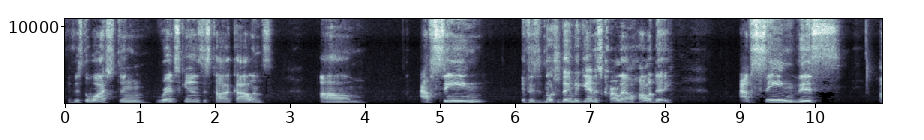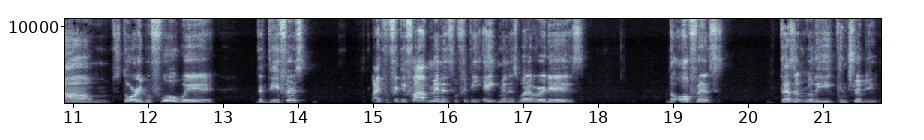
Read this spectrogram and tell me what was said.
If If it's the Washington Redskins, it's Todd Collins. Um, I've seen if it's Notre Dame again, it's Carlyle Holiday. I've seen this um, story before where the defense, like for 55 minutes, for 58 minutes, whatever it is, the offense doesn't really contribute.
